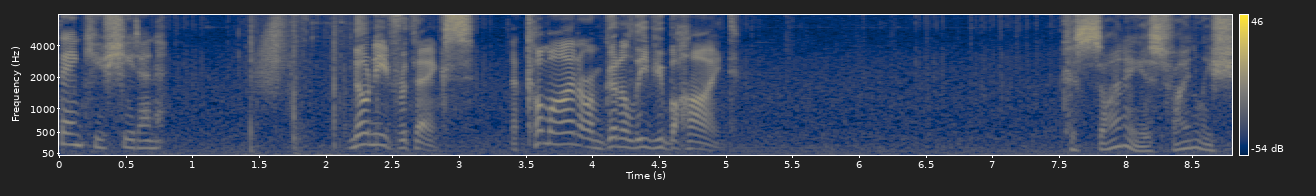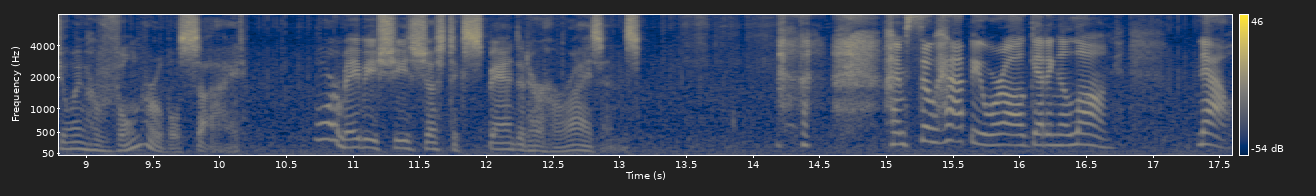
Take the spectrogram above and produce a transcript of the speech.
Thank you, Shiden. No need for thanks. Now come on, or I'm gonna leave you behind. Kasane is finally showing her vulnerable side. Or maybe she's just expanded her horizons. I'm so happy we're all getting along. Now,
